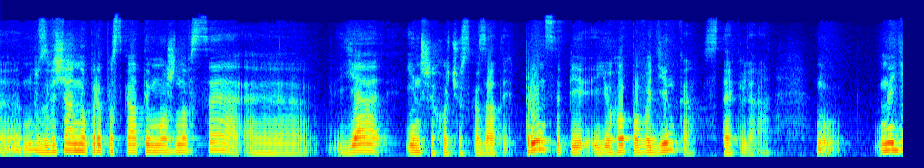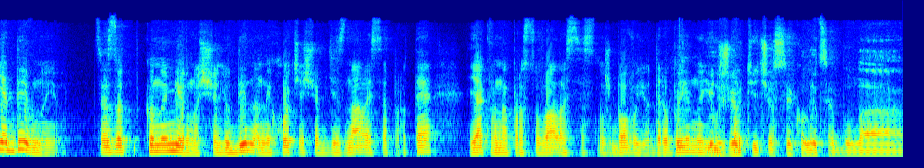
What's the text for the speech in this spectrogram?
Е, Ну, звичайно, припускати можна все. Е, Я інше хочу сказати. В принципі, його поведінка Стеклера ну, не є дивною. Це закономірно, що людина не хоче, щоб дізналися про те, як вона просувалася службовою драбиною. Він жив в ті часи, коли це була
